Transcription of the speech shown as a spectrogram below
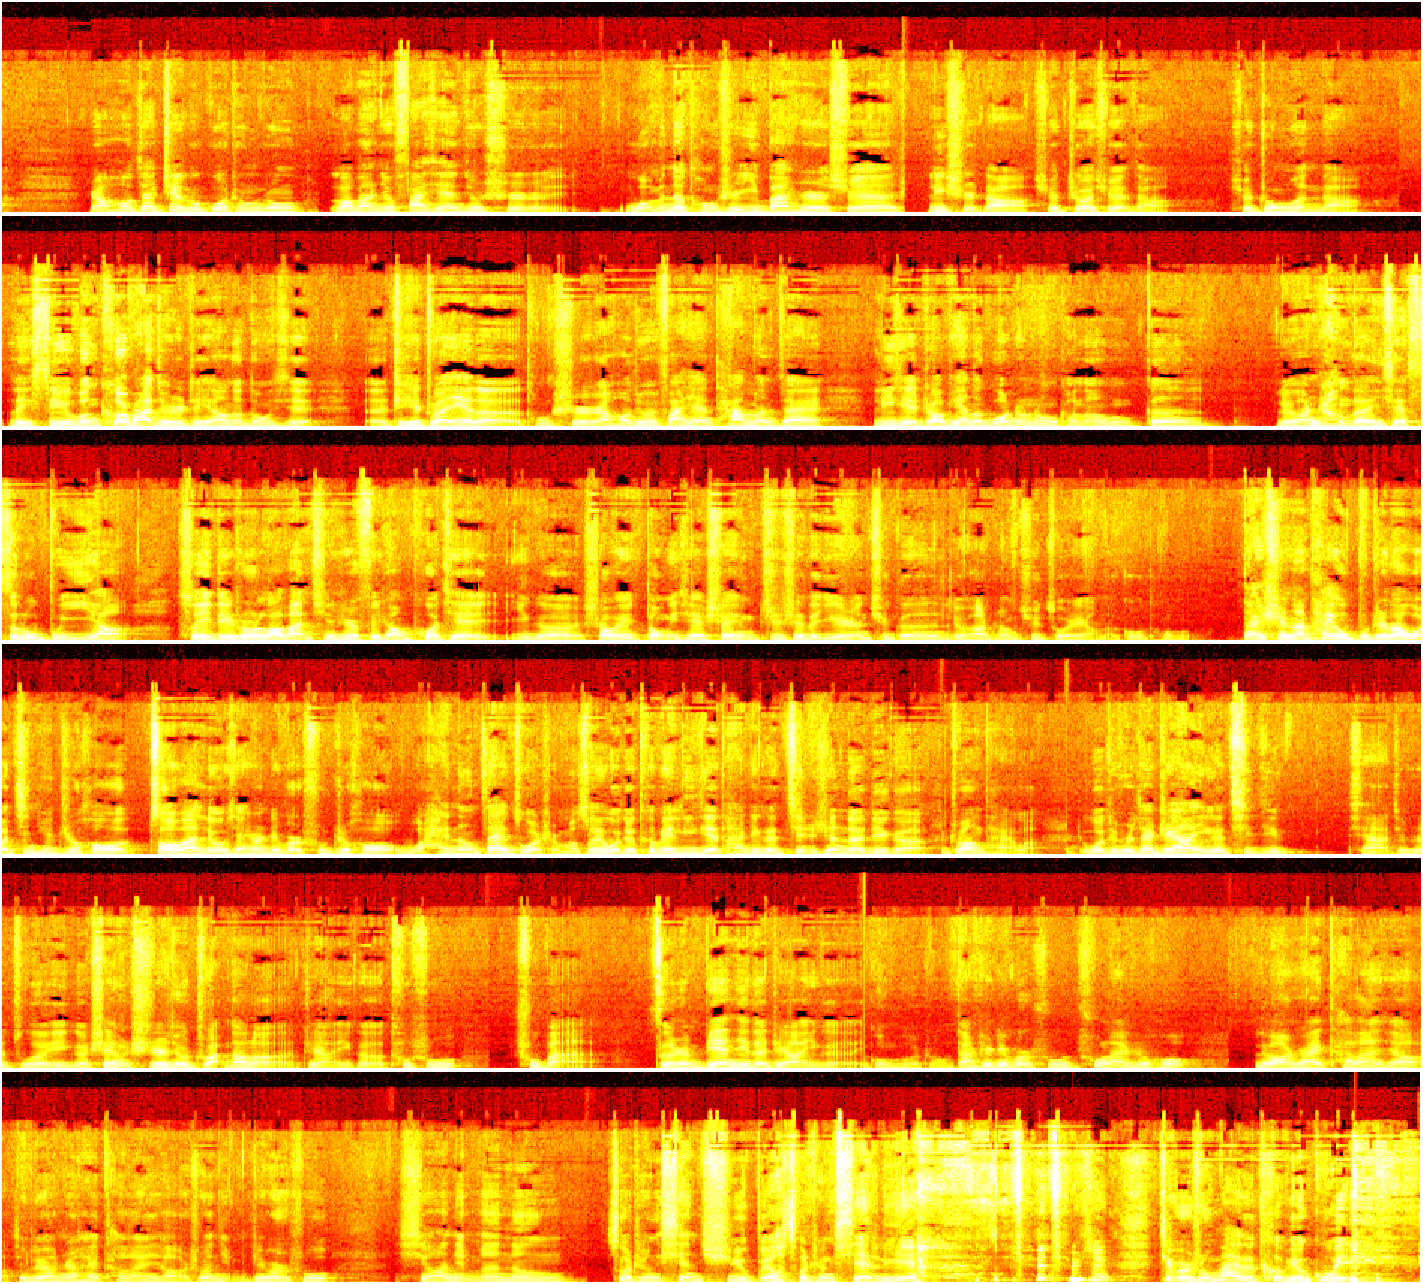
然后在这个过程中，老板就发现，就是我们的同事一般是学历史的、学哲学的、学中文的，类似于文科吧，就是这样的东西。呃，这些专业的同事，然后就会发现他们在理解照片的过程中，可能跟刘洋成的一些思路不一样。所以这时候，老板其实非常迫切，一个稍微懂一些摄影知识的一个人去跟刘洋成去做这样的沟通。但是呢，他又不知道我进去之后做完刘先生这本书之后，我还能再做什么，所以我就特别理解他这个谨慎的这个状态了。我就是在这样一个契机下，就是作为一个摄影师，就转到了这样一个图书出版责任编辑的这样一个工作中。当时这本书出来之后，刘老师还开玩笑，就刘洋成还开玩笑说：“你们这本书，希望你们能做成先驱，不要做成先烈。”就是这本书卖的特别贵。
